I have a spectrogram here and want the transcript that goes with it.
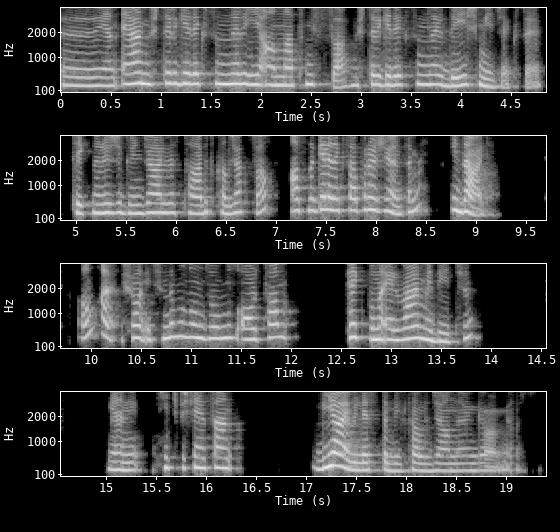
e, yani eğer müşteri gereksinimleri iyi anlatmışsa, müşteri gereksinimleri değişmeyecekse, teknoloji güncel ve sabit kalacaksa aslında geleneksel proje yöntemi ideal. Ama şu an içinde bulunduğumuz ortam pek buna el vermediği için yani hiçbir şeyin sen bir ay bile stabil kalacağını öngörmüyorsun.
